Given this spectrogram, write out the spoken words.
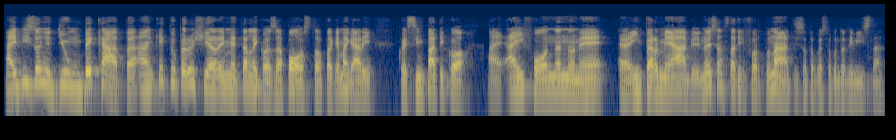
hai bisogno di un backup anche tu per riuscire a rimettere le cose a posto, perché magari quel simpatico iPhone non è eh, impermeabile. Noi siamo stati fortunati sotto questo punto di vista.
